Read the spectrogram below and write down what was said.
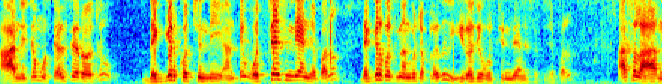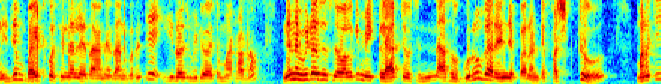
ఆ నిజము తెలిసే రోజు దగ్గరకు వచ్చింది అంటే వచ్చేసింది అని చెప్పాను. దగ్గరకు వచ్చింది అని కూడా చెప్పలేదు ఈరోజే వచ్చింది అనేసి చెప్పారు. అసలు ఆ నిజం బయటకు వచ్చిందా లేదా అనే దాని గురించి ఈరోజు వీడియో అయితే మాట్లాడదాం. నిన్న వీడియో చూసిన వాళ్ళకి మీకు క్లారిటీ వచ్చింది. అసలు గురువు గారు ఏం చెప్పారంటే ఫస్ట్ మనకి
